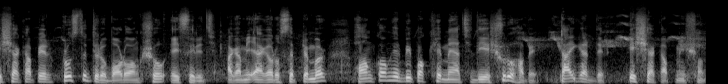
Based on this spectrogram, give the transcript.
এশিয়া কাপের প্রস্তুতিরও বড় অংশ এই সিরিজ। আগামী এগারো সেপ্টেম্বর হংকংয়ের বিপক্ষে ম্যাচ দিয়ে শুরু হবে টাইগারদের এশিয়া কাপ মিশন।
